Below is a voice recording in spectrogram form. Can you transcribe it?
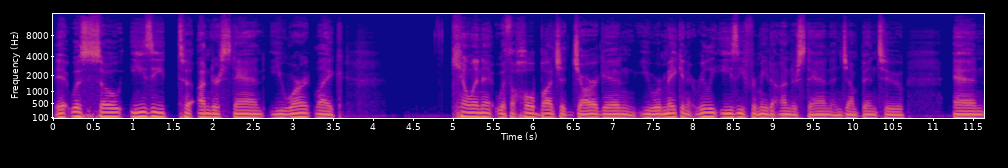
It was so easy to understand. You weren't like killing it with a whole bunch of jargon. You were making it really easy for me to understand and jump into. And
